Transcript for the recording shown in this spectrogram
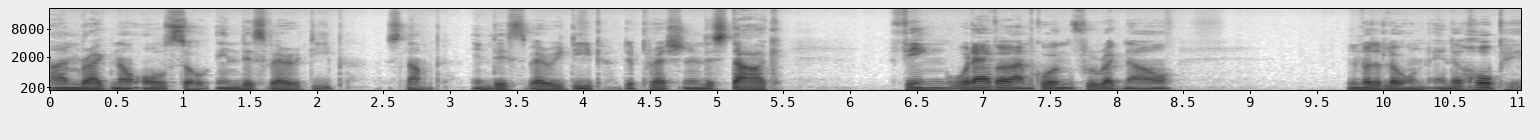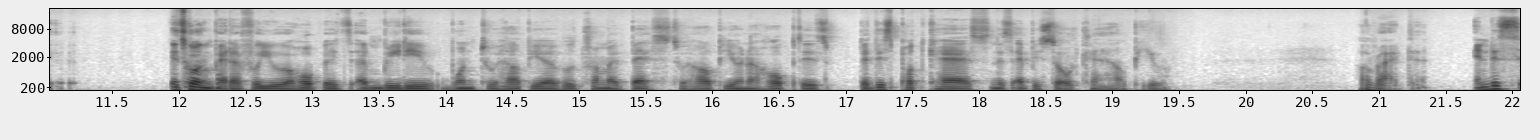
I'm right now also in this very deep slump, in this very deep depression, in this dark thing, whatever I'm going through right now. You're not alone, and I hope it's going better for you. I hope it. I really want to help you. I will try my best to help you, and I hope this that this podcast and this episode can help you. All right. In this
